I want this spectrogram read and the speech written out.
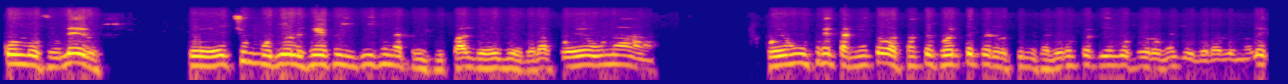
con los zuleros, que de hecho murió el jefe indígena principal de ellos, ¿verdad? Fue una fue un enfrentamiento bastante fuerte, pero los que me salieron perdiendo fueron ellos, ¿verdad? Los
